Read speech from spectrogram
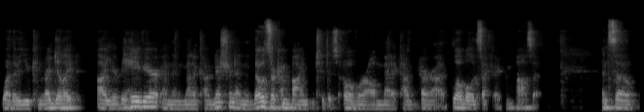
whether you can regulate uh, your behavior and then metacognition. And then those are combined to this overall metacog or uh, global executive composite. And so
